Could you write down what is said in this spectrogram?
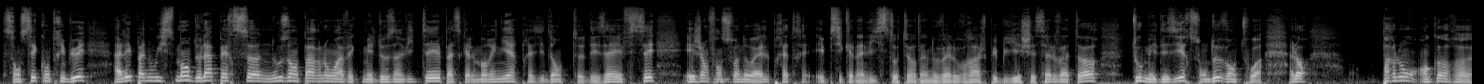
censée contribuer à l'épanouissement de la personne. Nous en parlons avec mes deux invités, Pascal Morinière, présidente des AFC, et Jean-François Noël, prêtre et psychanalyste, auteur d'un nouvel ouvrage publié chez Salvator. Tous mes désirs sont devant toi. Alors, Parlons encore euh,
